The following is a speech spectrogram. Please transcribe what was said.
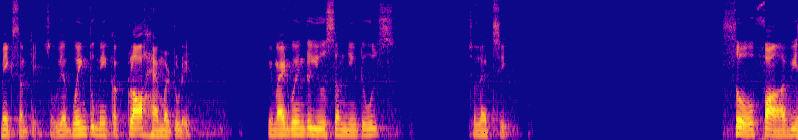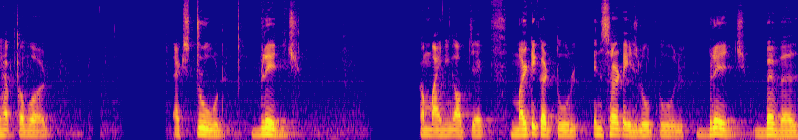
make something. So we are going to make a claw hammer today. We might going to use some new tools. So let's see. So far we have covered extrude, bridge, combining objects, multi-cut tool, insert edge loop tool, bridge, bevel,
